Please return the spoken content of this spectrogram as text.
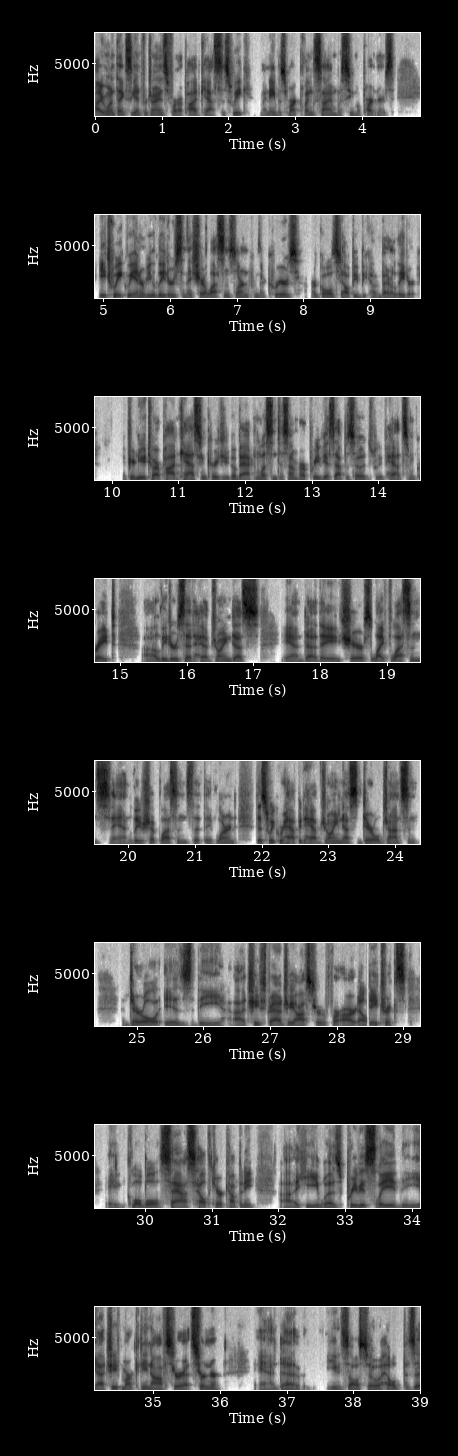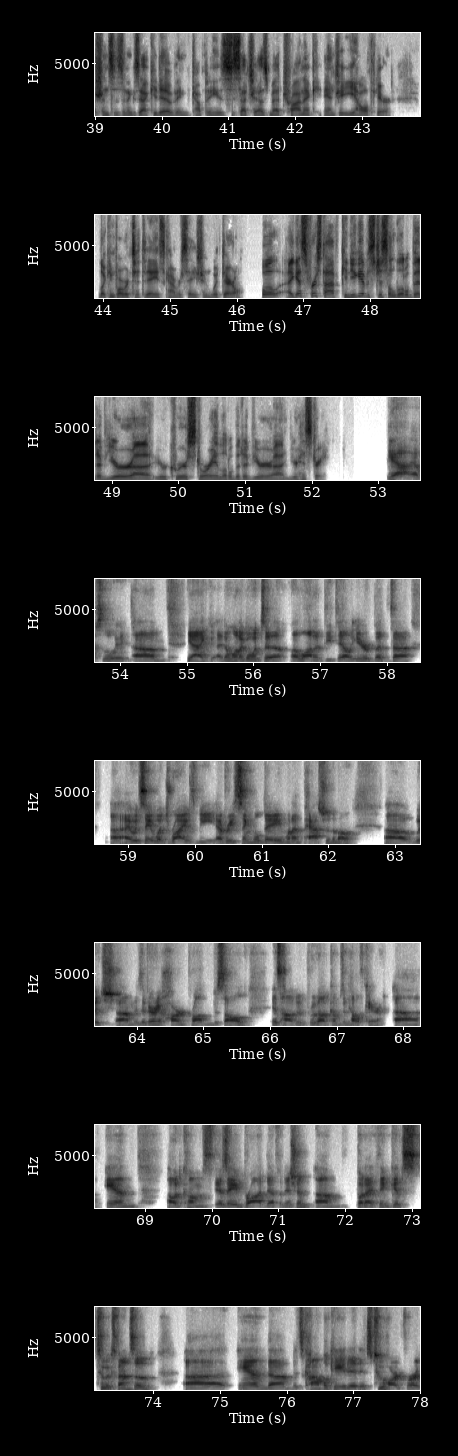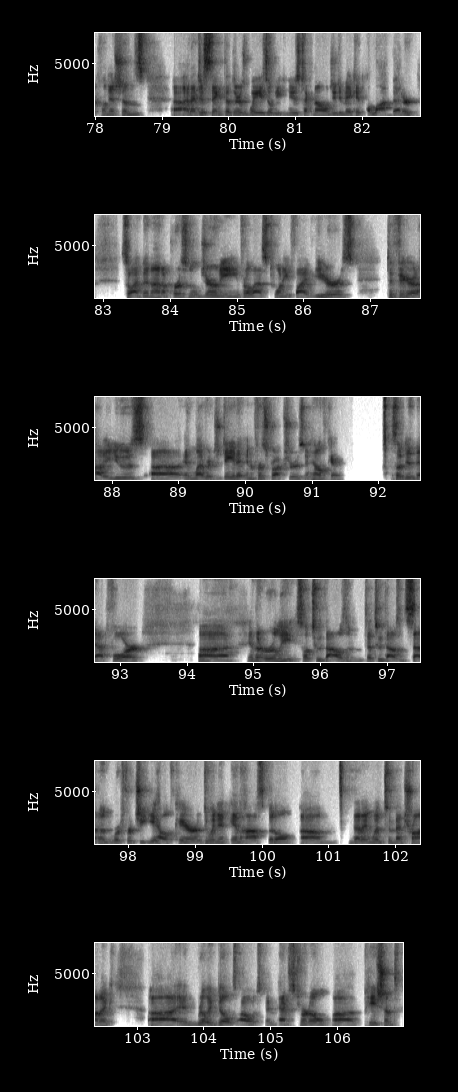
Hi, everyone. Thanks again for joining us for our podcast this week. My name is Mark Klingsheim with SEMA Partners. Each week, we interview leaders and they share lessons learned from their careers. Our goal is to help you become a better leader. If you're new to our podcast, I encourage you to go back and listen to some of our previous episodes. We've had some great uh, leaders that have joined us and uh, they share life lessons and leadership lessons that they've learned. This week, we're happy to have join us Darrell Johnson. Darrell is the uh, Chief Strategy Officer for RLDatix, a global SaaS healthcare company. Uh, he was previously the uh, Chief Marketing Officer at Cerner and uh, He's also held positions as an executive in companies such as Medtronic and GE Healthcare. Looking forward to today's conversation with Darrell. Well, I guess first off, can you give us just a little bit of your uh, your career story, a little bit of your uh, your history? Yeah, absolutely. Um, yeah, I, I, don't want to go into a lot of detail here, but uh, uh, I would say what drives me every single day and what I'm passionate about, uh, which um, is a very hard problem to solve, is how to improve outcomes in healthcare. Uh, and outcomes is a broad definition, um, but I think it's too expensive uh, and um, it's complicated. It's too hard for our clinicians. Uh, and I just think that there's ways that we can use technology to make it a lot better. So I've been on a personal journey for the last 25 years to figure out how to use uh, and leverage data infrastructures in healthcare. So did that for uh, in the early so 2000 to 2007 worked for ge healthcare doing it in hospital. Um, then i went to medtronic uh, and really built out an external uh, patient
